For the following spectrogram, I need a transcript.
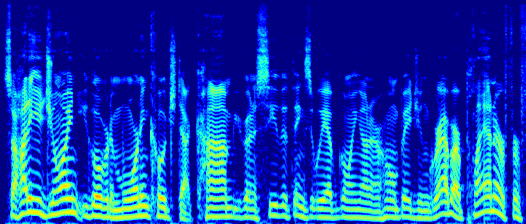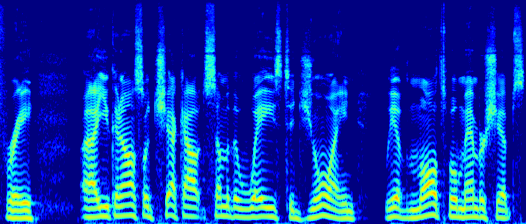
So, how do you join? You go over to morningcoach.com. You're going to see the things that we have going on our homepage. and grab our planner for free. Uh, you can also check out some of the ways to join. We have multiple memberships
